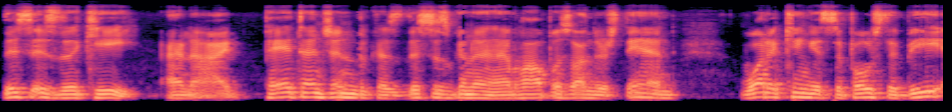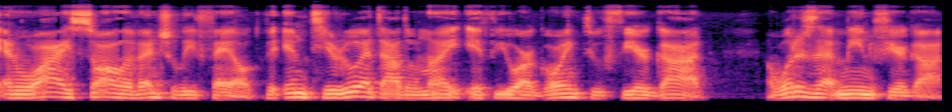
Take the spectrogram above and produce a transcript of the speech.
This is the key. And I pay attention because this is going to help us understand what a king is supposed to be and why Saul eventually failed. If you are going to fear God. And what does that mean, fear God?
